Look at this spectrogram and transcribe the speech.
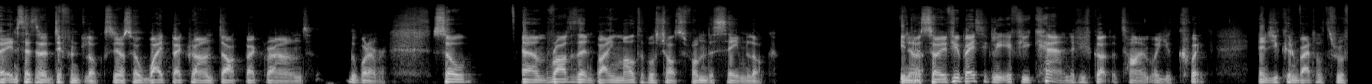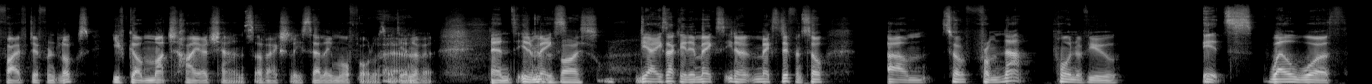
uh, instead of are different looks, you know, so white background, dark background, whatever. So um, rather than buying multiple shots from the same look, you know, Yeah. so if you basically, if you can, if you've got the time or you're quick and you can rattle through five different looks, you've got a much higher chance of actually selling more photos at the end of it. And it Good makes advice. yeah exactly it makes you know it makes a difference so um so from that point of view it's well worth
